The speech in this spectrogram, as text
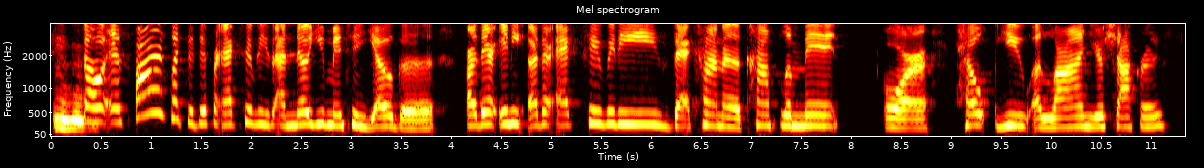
Mm-hmm. So as far as like the different activities, I know you mentioned yoga. Are there any other activities that kind of complement or help you align your chakras?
